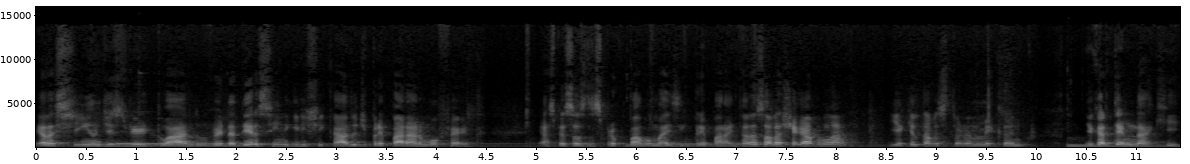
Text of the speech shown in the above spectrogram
elas tinham desvirtuado o verdadeiro significado de preparar uma oferta. As pessoas não se preocupavam mais em preparar. Então elas só chegavam lá e aquilo estava se tornando mecânico. E eu quero terminar aqui.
